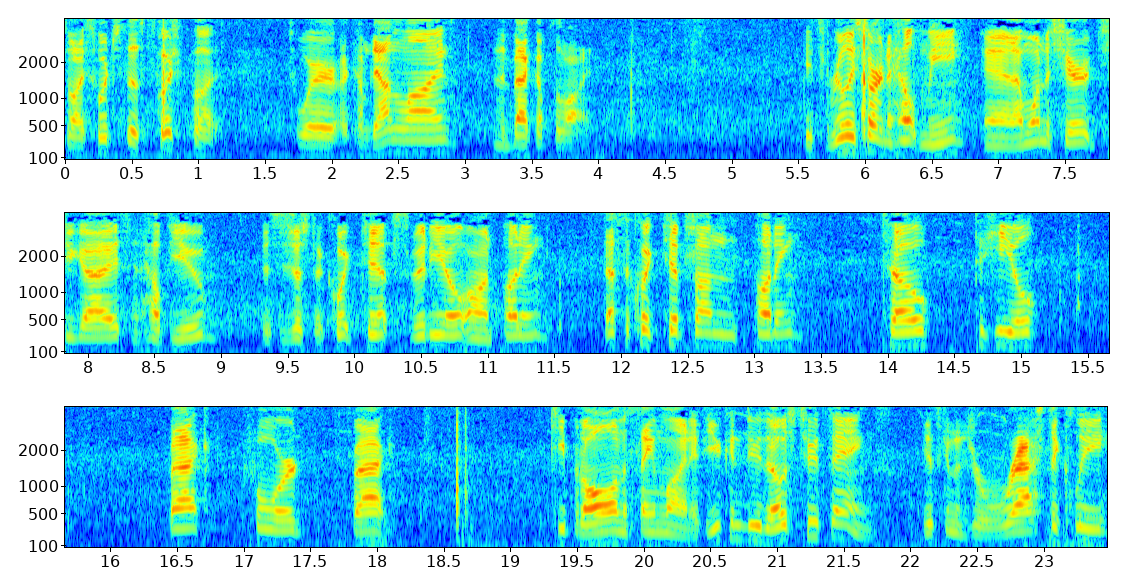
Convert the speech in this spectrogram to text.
So I switched this push putt to where I come down the line and then back up the line. It's really starting to help me, and I wanted to share it to you guys and help you. This is just a quick tips video on putting. That's the quick tips on putting. Toe to heel, back, forward, back, keep it all on the same line. If you can do those two things, it's going to drastically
